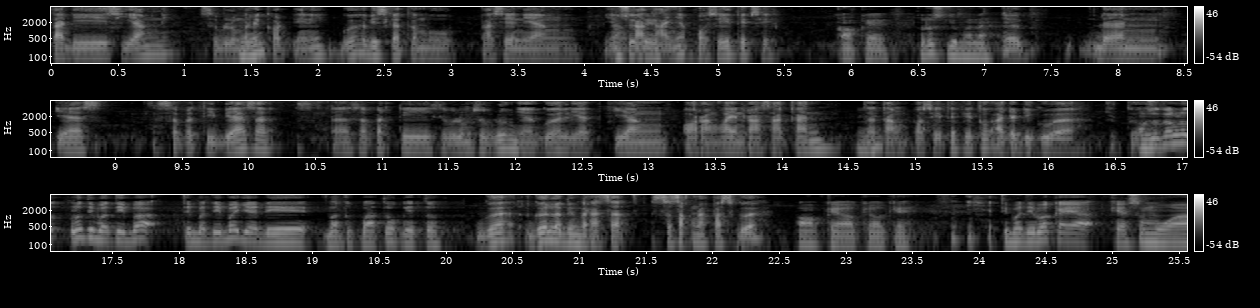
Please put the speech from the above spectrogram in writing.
tadi siang nih sebelum hmm? record ini, gue habis ketemu pasien yang yang positif. katanya positif sih. Oke, terus gimana? Ya, dan ya yes, seperti biasa uh, seperti sebelum-sebelumnya gue lihat yang orang lain rasakan hmm. tentang positif itu ada di gue gitu. Maksudnya lu lu tiba-tiba tiba-tiba jadi batuk-batuk gitu. Gue gue lebih merasa sesak nafas gue. Oke oke oke. Tiba-tiba kayak kayak semua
